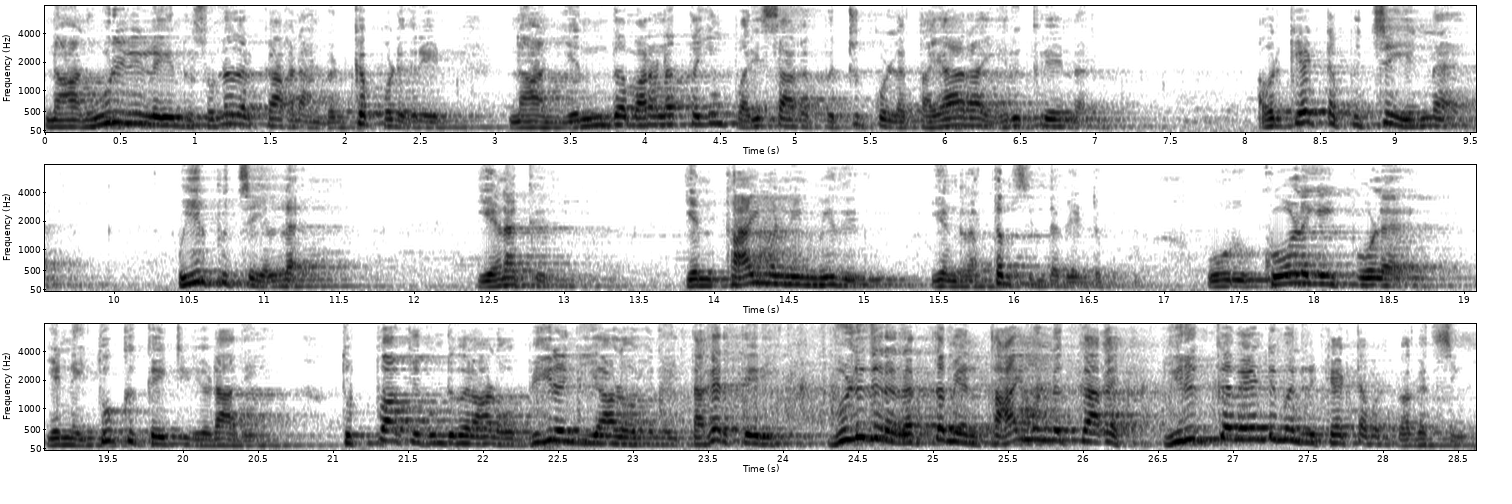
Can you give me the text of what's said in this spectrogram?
நான் ஊரில் இல்லை என்று சொன்னதற்காக நான் வெட்கப்படுகிறேன். நான் எந்த மரணத்தையும் பரிசாக பெற்றுக்கொள்ள தயாராக இருக்கிறேன் அவர் கேட்ட பிச்சை என்ன? உயிர் பிச்சை அல்ல. எனக்கு என் தாய்மண்ணின் மீது என் ரத்தம் சிந்த வேண்டும். ஒரு கோழையைப் போல என்னை தூக்கு கயிற்றில் இடாதே. துப்பாக்கி குண்டுகளாலோ பீரங்கியாலோ என்னை தகர்த்தேறி விழுகிற ரத்தம் என் தாய்மண்ணுக்காக இருக்க வேண்டும் என்று கேட்டவன் பகத்சிங்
